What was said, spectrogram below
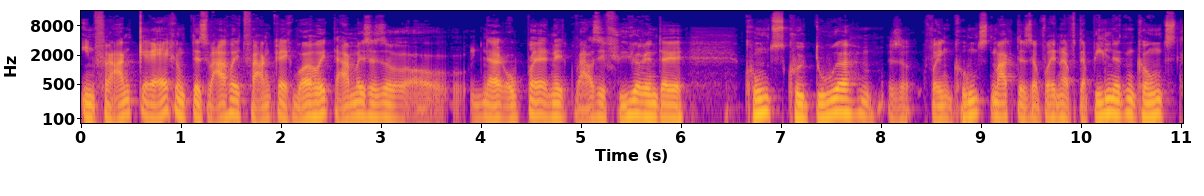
in Frankreich, und das war halt, Frankreich war halt damals also in Europa eine quasi führende Kunstkultur, also vor allem Kunstmacht, also vor allem auf der bildenden Kunst.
